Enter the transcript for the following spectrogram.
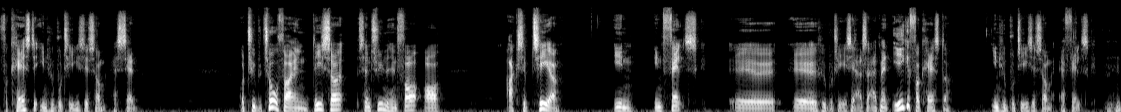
forkaste en hypotese, som er sand. Og type 2-fejlen, det er så sandsynligheden for at acceptere en, en falsk øh, øh, hypotese. Altså at man ikke forkaster en hypotese, som er falsk. Mm-hmm.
